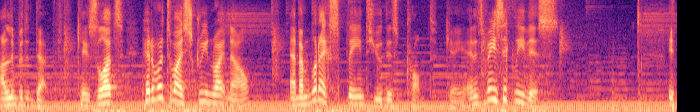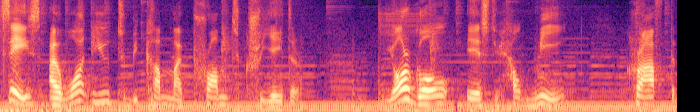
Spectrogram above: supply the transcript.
unlimited depth. Okay, so let's head over to my screen right now and I'm going to explain to you this prompt, okay? And it's basically this. It says, I want you to become my prompt creator. Your goal is to help me craft the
